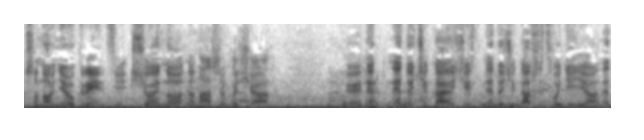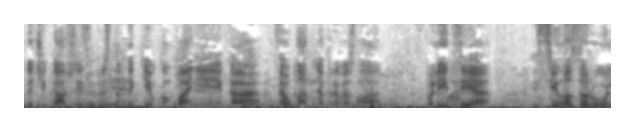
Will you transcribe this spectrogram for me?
Шановні українці, щойно на наших очах, е, не, не дочекаючись, не дочекавшись водія, не дочекавшись представників компанії, яка це обладнання привезла, поліція сіла за руль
